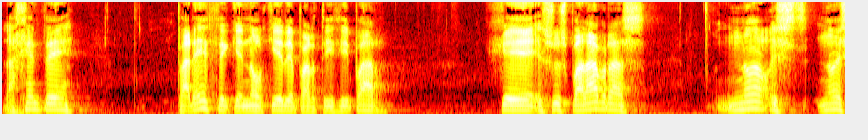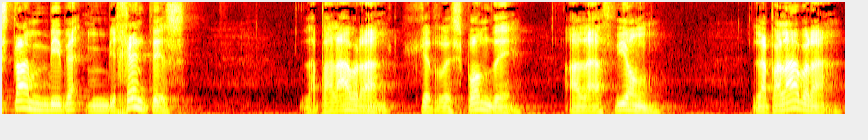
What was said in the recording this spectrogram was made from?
La gente parece que no quiere participar, que sus palabras no, no están vigentes. La palabra que responde a la acción, la palabra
